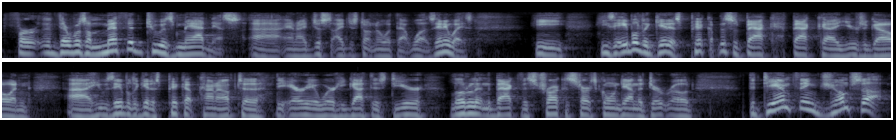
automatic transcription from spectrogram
for there was a method to his madness, uh, and I just I just don't know what that was. Anyways, he he's able to get his pickup. This is back back uh, years ago, and uh, he was able to get his pickup kind of up to the area where he got this deer, loaded it in the back of his truck, and starts going down the dirt road. The damn thing jumps up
